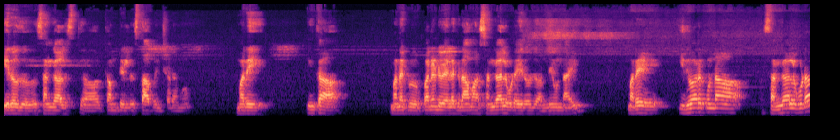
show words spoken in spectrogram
ఈరోజు సంఘాలు కమిటీలు స్థాపించడము. మరి ఇంకా మనకు పన్నెండు వేల గ్రామ సంఘాలు కూడా ఈరోజు అన్నీ ఉన్నాయి. మరి ఇదివరకున్న సంఘాలు కూడా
